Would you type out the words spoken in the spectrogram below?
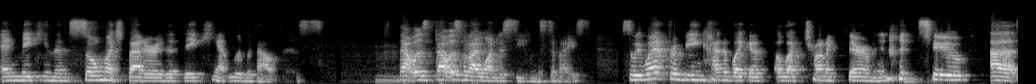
and making them so much better that they can't live without this. Mm. That was that was what I wanted to see from this device. So we went from being kind of like an electronic theremin to uh,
